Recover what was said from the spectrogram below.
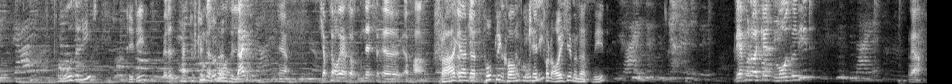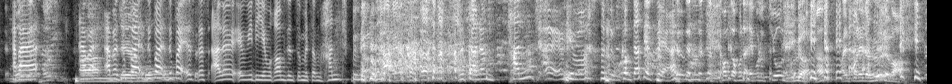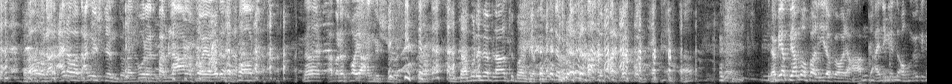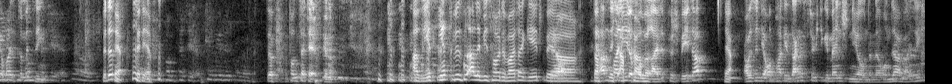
Das Moselied? Didi? Bitte? Das heißt bestimmt das Moselied. Nein. Ja. Ich habe es auch erst aus dem Netz äh, erfahren. Frage an das. Publikum. Das- das Kennt Moselied? von euch jemand das Lied? Wer von euch kennt ein Mosellied? Ja. der Aber- Aber, aber der super, super, super ist, dass alle irgendwie, die im Raum sind, so mit so einem Handbewegung. mit so einem Hand, äh, irgendwie, wo, so kommt das jetzt her? das, das, das kommt auch von der Evolution früher, ne? als man in der Höhle war. Ja. und dann hat einer was angestimmt und dann wurde beim Lagerfeuer oder sofort ne, hat man das Feuer angeschürt. Und da wurde der Blaseball gefunden. Ja, wir, haben, wir haben noch ein paar Lieder für heute Abend. Einiges auch möglicherweise zum Mitsingen. Bitte? Ja, ZDF. Vom ZDF, genau. Also jetzt, jetzt wissen alle, wie es heute weitergeht, wer Ja. Wir das haben ein nicht paar Lieder abkann. vorbereitet für später. Ja. Aber es sind ja auch ein paar gesangstüchtige Menschen hier unter der Runde, weiß ich.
